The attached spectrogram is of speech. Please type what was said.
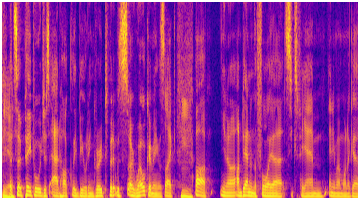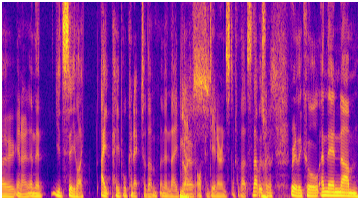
yeah. and so people were just ad hocly building groups, but it was so welcoming. It's like, mm. oh, you know, I'm down in the foyer at 6 p.m. Anyone want to go, you know, and then you'd see like eight people connect to them and then they'd nice. go off for dinner and stuff like that. So that was nice. really, really cool. And then um,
